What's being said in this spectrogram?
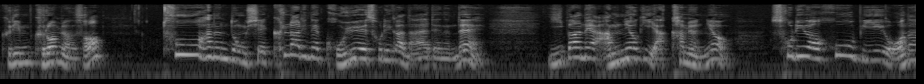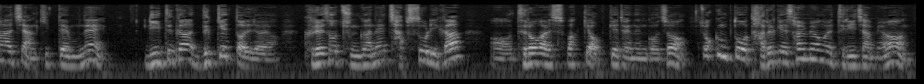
그림 그러면서 투 하는 동시에 클라리넷의 고유의 소리가 나야 되는데 입안의 압력이 약하면요. 소리와 호흡이 원활하지 않기 때문에 리드가 늦게 떨려요. 그래서 중간에 잡소리가 어, 들어갈 수밖에 없게 되는 거죠. 조금 또 다르게 설명을 드리자면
